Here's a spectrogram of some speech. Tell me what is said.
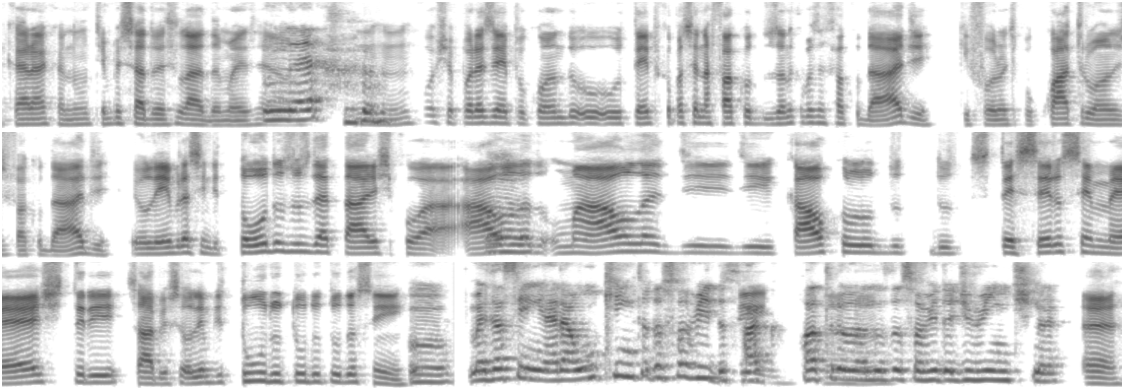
caraca, não tinha pensado nesse lado, mas é. Né? Uhum. Poxa, por exemplo, quando o, tempo que eu passei na faculdade, os anos que eu passei na faculdade, que foram, tipo, quatro anos de faculdade, eu lembro, assim, de todos os detalhes, tipo, a aula, uma aula de, de cálculo do, do terceiro semestre, sabe? Eu lembro de tudo, tudo, tudo, assim. Hum. Mas, assim, era um quinto da sua vida, Sim. saca? Quatro Uhum. anos da sua vida de 20, né? É,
